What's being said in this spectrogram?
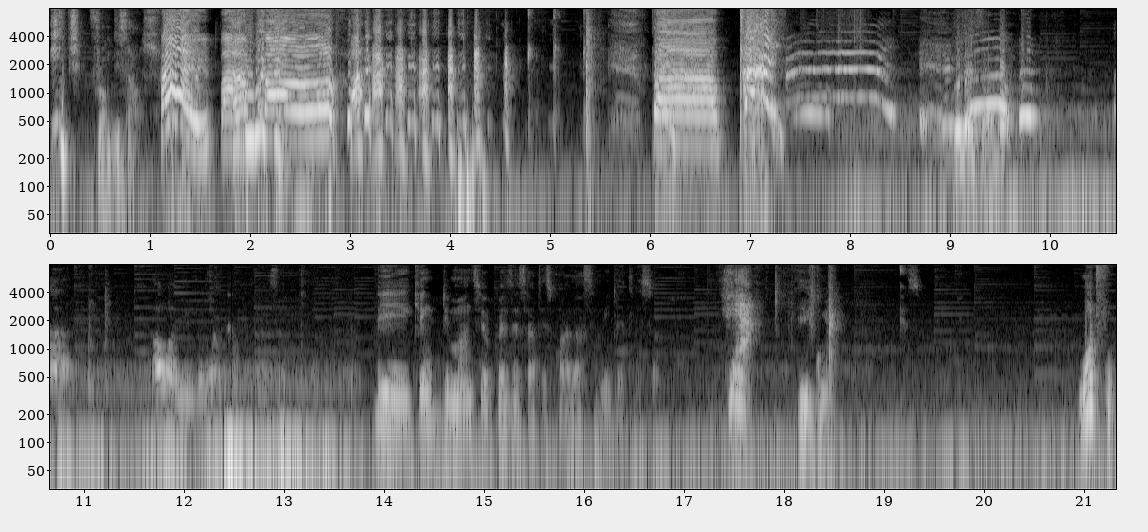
inch from this house. Hey, Papa! Papa! Good day, sir. How are you? You're welcome. sir. The king demands your presence at his palace immediately, sir. Here. Igwe. What for?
